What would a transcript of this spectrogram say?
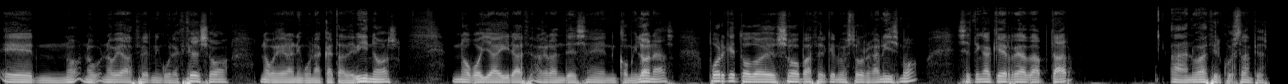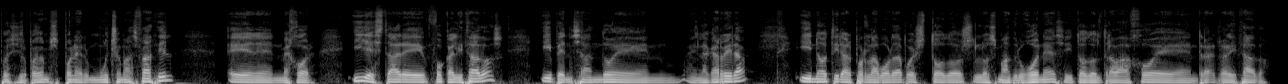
no, no, voy a hacer ningún exceso, no voy a ir a ninguna cata de vinos, no voy a ir a, grandes en comilonas, porque todo eso va a hacer que nuestro organismo se tenga que readaptar a nuevas circunstancias. Pues si lo podemos poner mucho más fácil, mejor y estar eh, focalizados y pensando en, la carrera y no tirar por la borda pues todos los madrugones y todo el trabajo en, realizado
